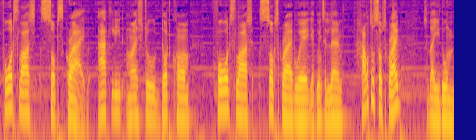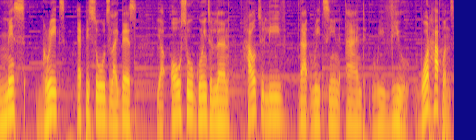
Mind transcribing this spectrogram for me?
forward slash subscribe. Athletemaestro.com forward slash subscribe, where you're going to learn how to subscribe so that you don't miss great episodes like this. You're also going to learn how to leave that rating and review. What happens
